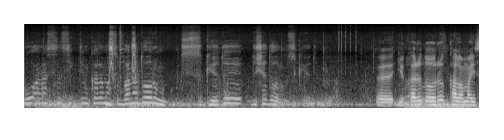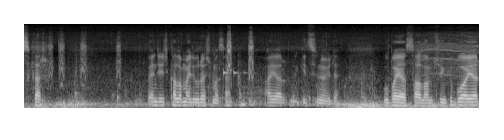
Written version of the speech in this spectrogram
Bu anasını siktiğim kalaması bana doğru mu sıkıyordu, dışa doğru mu sıkıyordu? Ee, yukarı doğru kalamayı sıkar. Bence hiç kalamayla uğraşma sen. Ayar gitsin öyle. Bu bayağı sağlam çünkü bu ayar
